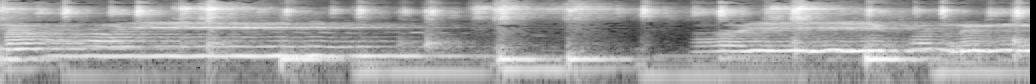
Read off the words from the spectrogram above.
ไหนใครคนหนึ่ง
